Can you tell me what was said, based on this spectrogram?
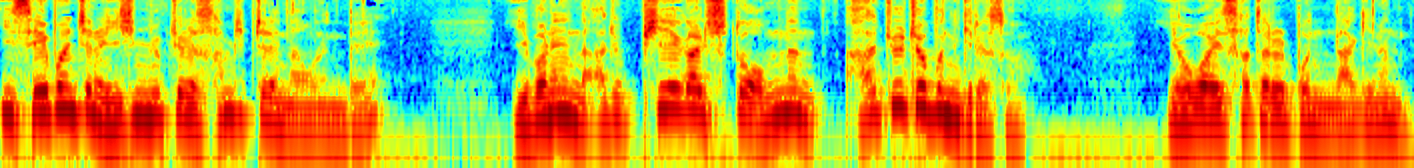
이 세 번째는 26절에서 30절에 나오는데 이번에는 아주 피해갈 수도 없는 아주 좁은 길에서 여호와의 사자를 본 나귀는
